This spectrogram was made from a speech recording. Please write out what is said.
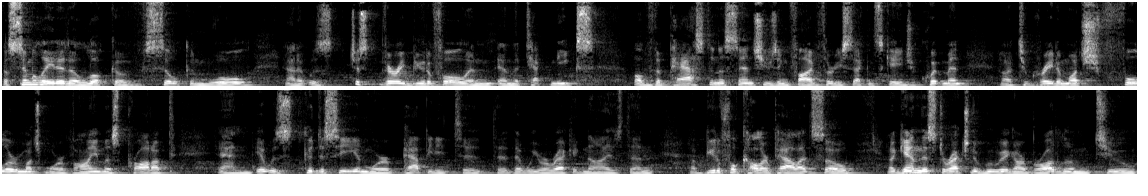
assimilated a look of silk and wool, and it was just very beautiful, and, and the techniques of the past, in a sense, using 532nd gauge equipment uh, to create a much fuller, much more voluminous product. And it was good to see, and we're happy to, to, that we were recognized and a beautiful color palette. So, again, this direction of moving our broadloom to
